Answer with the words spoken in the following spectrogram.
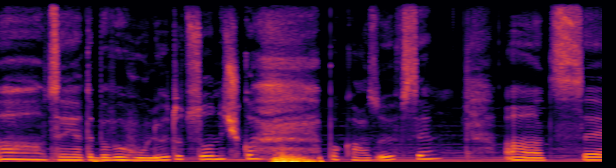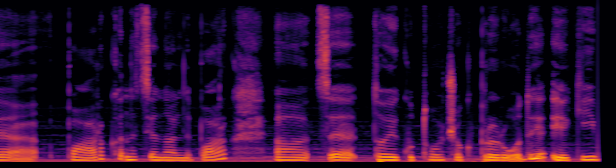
А, Це я тебе вигулюю тут, сонечко, показую все. Це парк, національний парк, це той куточок природи, який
